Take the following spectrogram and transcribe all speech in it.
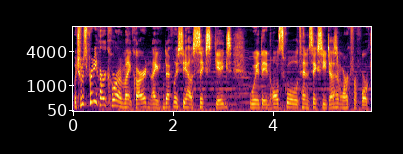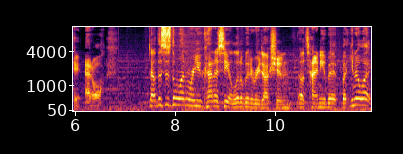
which was pretty hardcore on my card. And i can definitely see how six gigs with an old school 1060 doesn't work for 4k at all now this is the one where you kind of see a little bit of reduction, a tiny bit, but you know what?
